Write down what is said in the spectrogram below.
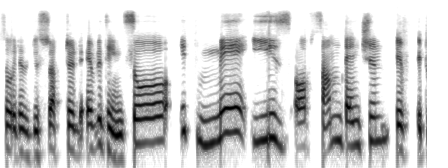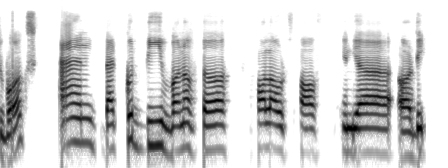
So it has disrupted everything. So it may ease of some tension if it works. And that could be one of the fallouts of India or the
